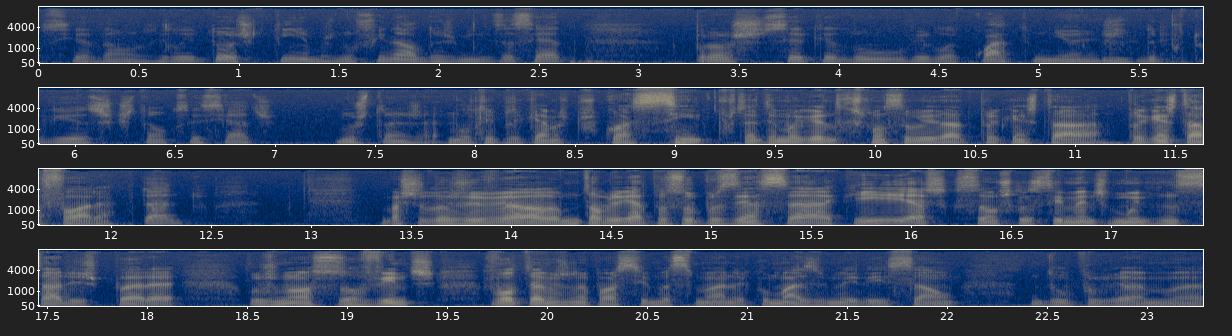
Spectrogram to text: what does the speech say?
cidadãos eleitores que tínhamos no final de 2017 para os cerca de 1,4 milhões hum. de portugueses que estão recenseados no estrangeiro. Multiplicamos por quase 5, portanto é uma grande responsabilidade para quem está, para quem está fora. Portanto, Embaixador Juvel, muito obrigado pela sua presença aqui. Acho que são esclarecimentos muito necessários para os nossos ouvintes. Voltamos na próxima semana com mais uma edição do programa.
